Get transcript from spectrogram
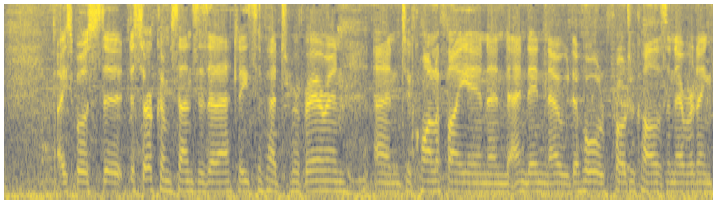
I suppose the, the circumstances that athletes have had to prepare in and to qualify in, and, and then now the whole protocols and everything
